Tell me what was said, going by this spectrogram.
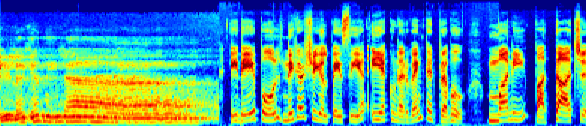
இளைய நிலா இதேபோல் நிகழ்ச்சியில் பேசிய இயக்குனர் வெங்கட் பிரபு மணி பத்தாச்சு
